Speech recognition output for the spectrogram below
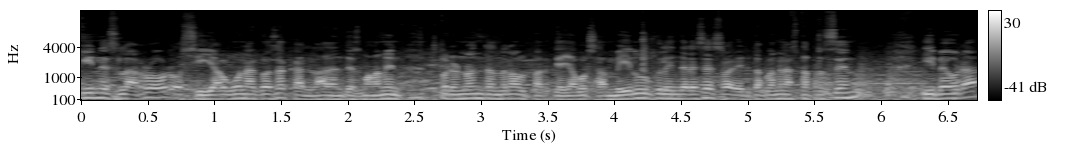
quin és l'error o si hi ha alguna cosa que l'ha entès malament, però no entendrà el per què. Llavors, a ell el que li interessa és veritablement estar present i veure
